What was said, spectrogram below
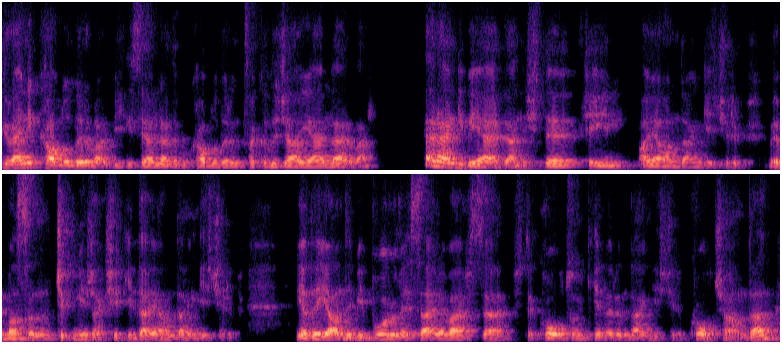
güvenlik kabloları var. Bilgisayarlarda bu kabloların takılacağı yerler var herhangi bir yerden işte şeyin ayağından geçirip ve masanın çıkmayacak şekilde ayağından geçirip ya da yanda bir boru vesaire varsa işte koltuğun kenarından geçirip kolçağından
